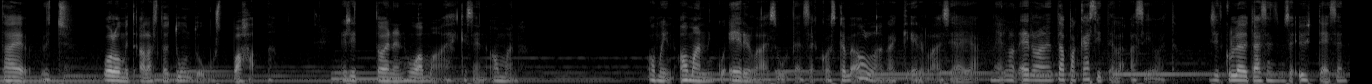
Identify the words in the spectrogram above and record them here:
tai nyt volyymit alas toi tuntuu musta pahalta. Ja sitten toinen huomaa ehkä sen oman, omin, oman niin kuin erilaisuutensa, koska me ollaan kaikki erilaisia ja meillä on erilainen tapa käsitellä asioita. Ja sitten kun löytää sen semmoisen yhteisen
